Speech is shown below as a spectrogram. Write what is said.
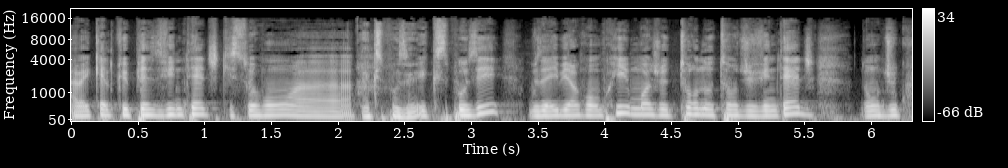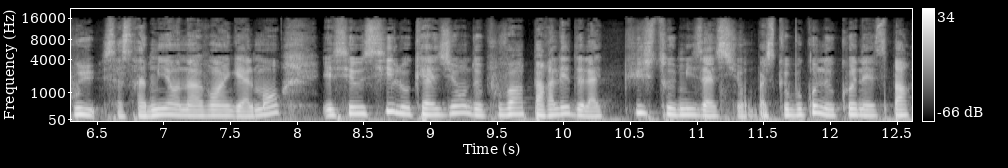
avec quelques pièces vintage qui seront euh, exposées. exposées. Vous avez bien compris, moi je tourne autour du vintage, donc du coup ça sera mis en avant également. Et c'est aussi l'occasion de pouvoir parler de la customisation parce que beaucoup ne connaissent pas.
